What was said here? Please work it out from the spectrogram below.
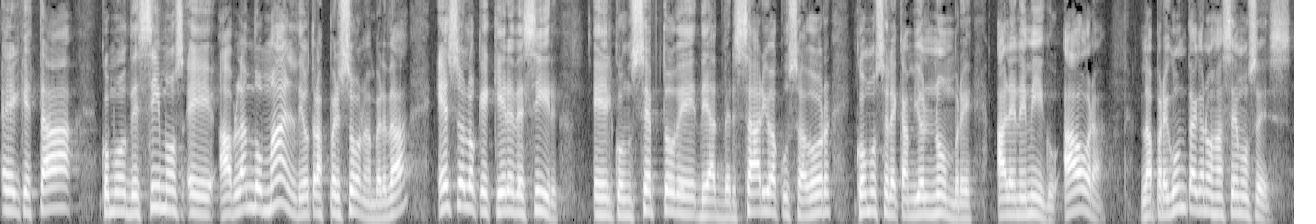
el que está, como decimos, eh, hablando mal de otras personas, ¿verdad? Eso es lo que quiere decir el concepto de, de adversario, acusador, cómo se le cambió el nombre al enemigo. Ahora, la pregunta que nos hacemos es,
